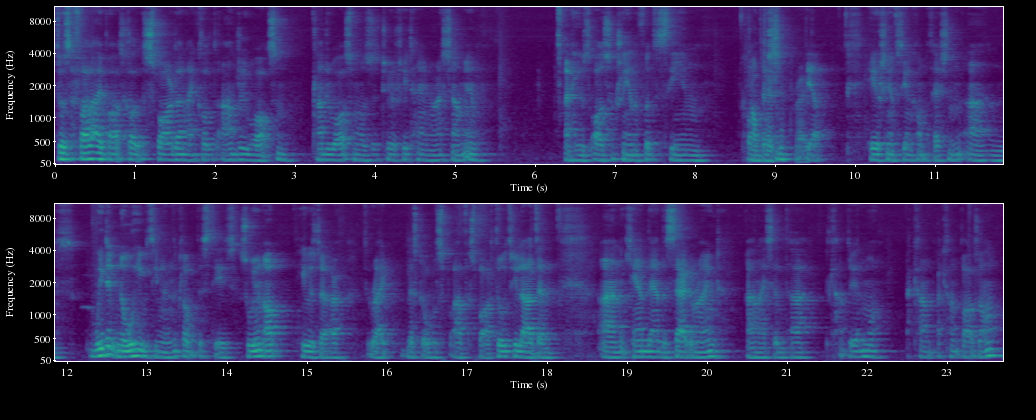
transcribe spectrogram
there was a fella I boxed called Sparta, and I called Andrew Watson. Andrew Watson was a two or three time Irish champion, and he was also training for the same competition. competition, right? Yeah, he was training for the same competition, and we didn't know he was even in the club at this stage. So we went up. He was there. Said, right, let's go. We'll have a spar. Throw two lads in, and it came down the second round, and I said, I can't do it anymore. I can't. I can't box on.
